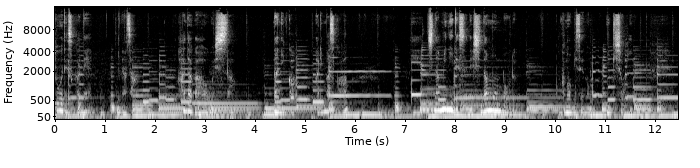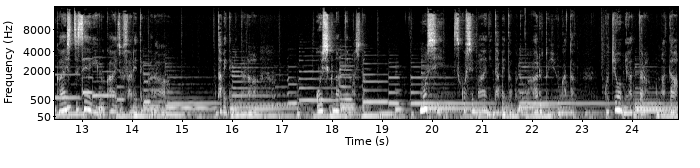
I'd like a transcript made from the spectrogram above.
どうですかね皆さん。肌が合う美味しさ何かありますか、えー、ちなみにですねシナモンロール。このお店の人気商品。外出制限が解除されてから食べてみたら美味しくなっていました。もし少し前に食べたことがあるという方ご興味あったらまた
